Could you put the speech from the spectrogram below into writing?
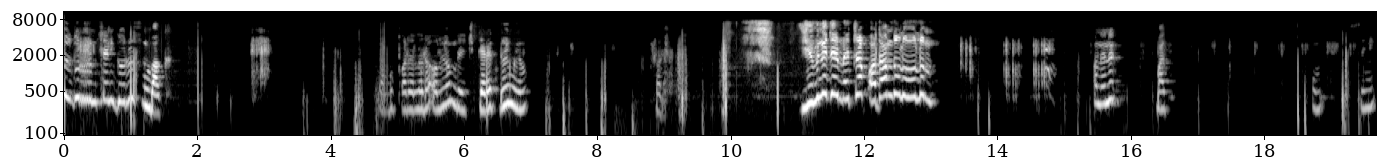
öldürürüm seni görürsün bak. Ben bu paraları alıyorum da hiç gerek duymuyorum. Hadi. Yemin ederim etraf adam dolu oğlum. Ananı bak. Seni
